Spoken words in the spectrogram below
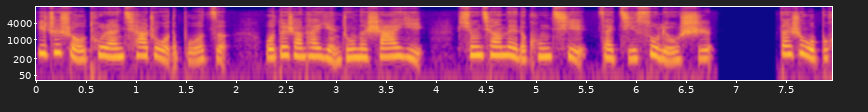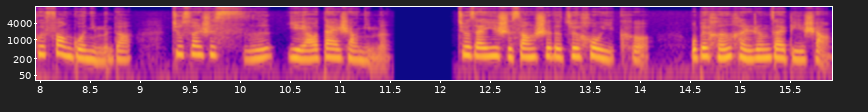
一只手突然掐住我的脖子，我对上他眼中的杀意，胸腔内的空气在急速流失。但是我不会放过你们的，就算是死也要带上你们。就在意识丧失的最后一刻，我被狠狠扔在地上，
